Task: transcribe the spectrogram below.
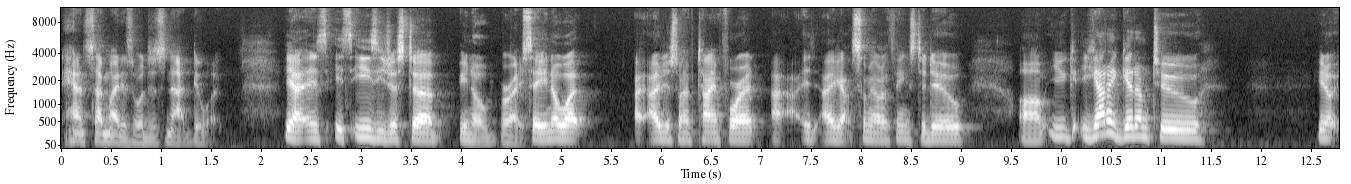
hence I might as well just not do it. Yeah, it's it's easy just to you know Right. say you know what I, I just don't have time for it. I, I, I got so many other things to do. Um, you you got to get them to, you know,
